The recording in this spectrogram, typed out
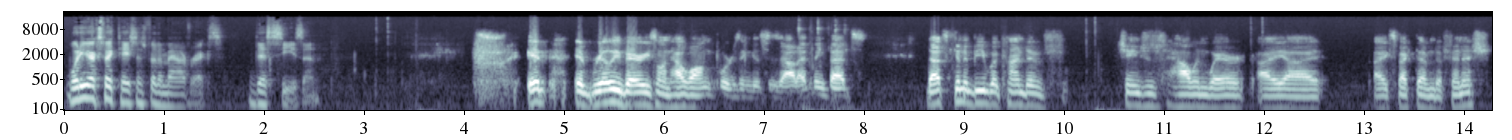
What are your expectations for the Mavericks this season? It it really varies on how long Porzingis is out. I think that's that's going to be what kind of changes how and where I uh, I expect them to finish,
